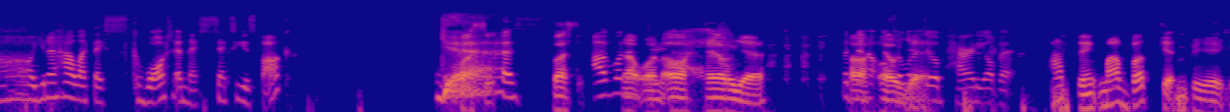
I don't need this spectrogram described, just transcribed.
oh, you know how like they squat and they're sexy as fuck. Yes, Bust it. I want that one. Oh hell yeah! But then Oh, I also want to yeah. do a parody of it. I think my butt's getting big.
